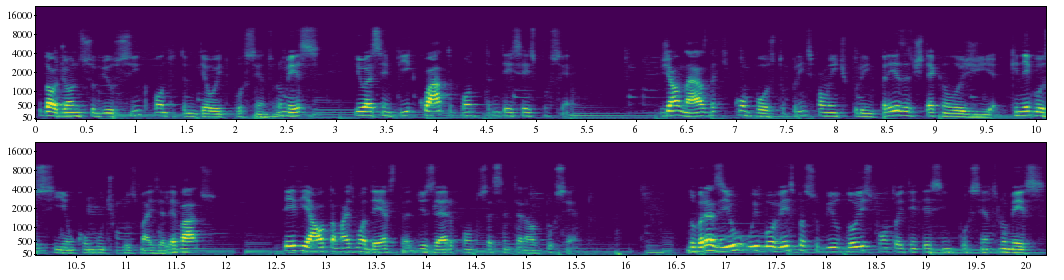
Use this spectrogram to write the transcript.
O Dow Jones subiu 5,38% no mês e o S&P 4,36%. Já o Nasdaq, composto principalmente por empresas de tecnologia que negociam com múltiplos mais elevados, teve alta mais modesta de 0,69%. No Brasil, o Ibovespa subiu 2,85% no mês,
